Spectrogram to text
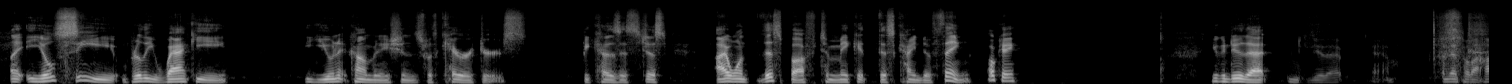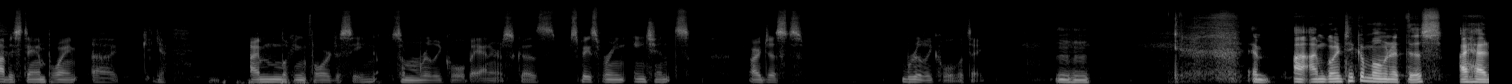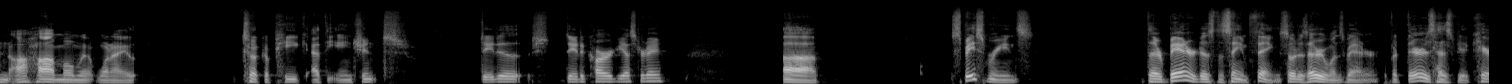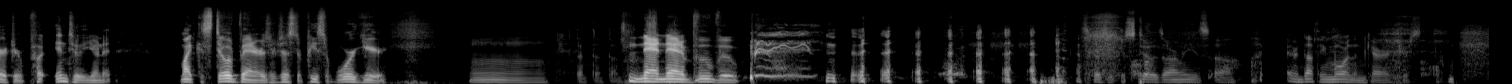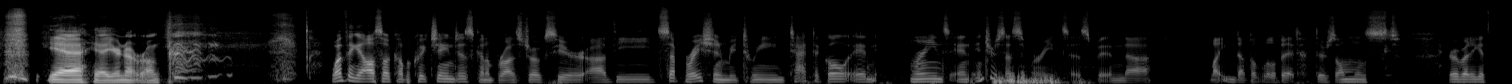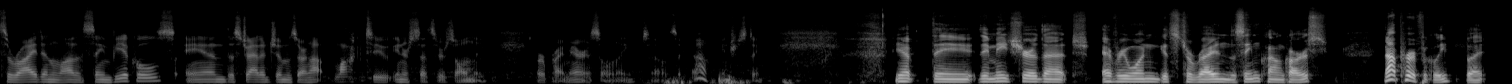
like you'll see really wacky unit combinations with characters because it's just I want this buff to make it this kind of thing. Okay. You can do that. You can do that. Yeah. And then from a hobby standpoint, uh, yeah, I'm looking forward to seeing some really cool banners because Space Marine Ancients are just really cool to take. hmm And I- I'm going to take a moment at this. I had an aha moment when I took a peek at the ancient data data card yesterday. Uh, Space Marines, their banner does the same thing. So does everyone's banner, but theirs has to be a character put into a unit. My custode banners are just a piece of war gear. Mm. Dun, dun, dun. Nan nana boo boo. That's because the Custodes armies uh, are nothing more than characters. yeah, yeah, you're not wrong. One thing, also a couple quick changes, kind of broad strokes here. Uh, the separation between tactical and Marines and intercessor Marines has been uh, lightened up a little bit. There's almost everybody gets to ride in a lot of the same vehicles, and the stratagems are not locked to intercessors only or Primaris only. So it's like, oh, interesting. Yep, they they made sure that everyone gets to ride in the same clown cars. Not perfectly, but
